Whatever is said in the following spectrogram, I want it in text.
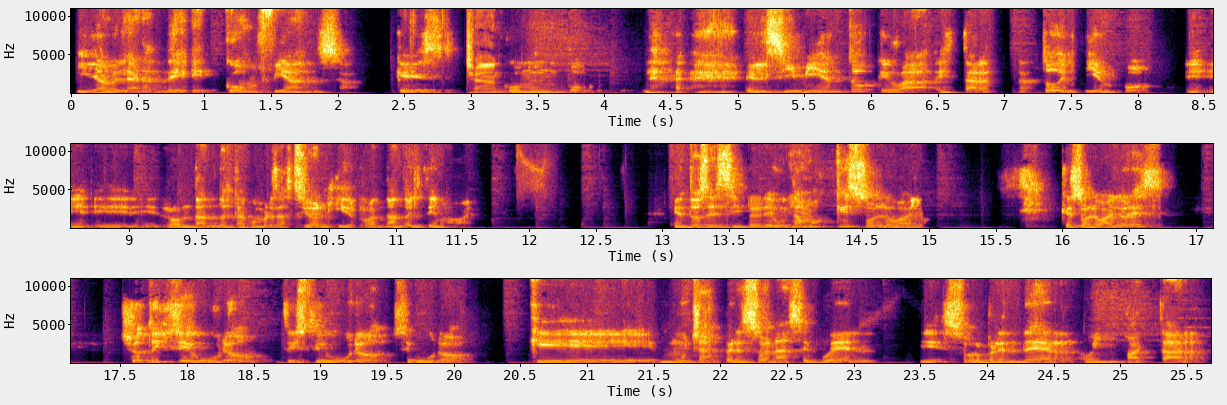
Y hablar de confianza, que es como un poco el cimiento que va a estar todo el tiempo eh, eh, eh, rondando esta conversación y rondando el tema. Entonces, si preguntamos qué son los valores, qué son los valores, yo estoy seguro, estoy seguro, seguro que muchas personas se pueden sorprender o impactar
